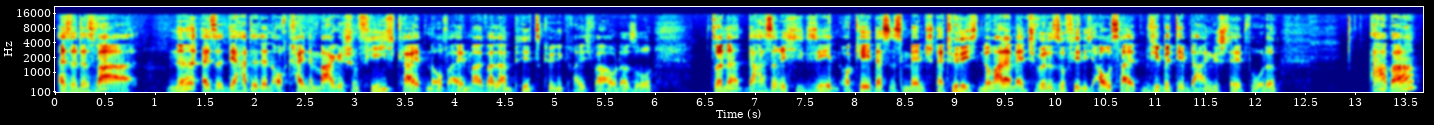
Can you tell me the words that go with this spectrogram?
Also das ja. war ne, also der hatte dann auch keine magischen Fähigkeiten auf einmal, weil er im Pilzkönigreich war oder so. Sondern da hast du richtig gesehen, okay, das ist ein Mensch. Natürlich, ein normaler Mensch würde so viel nicht aushalten, wie mit dem da angestellt wurde. Aber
